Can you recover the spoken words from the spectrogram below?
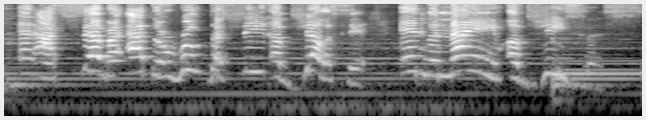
and I sever at the root the seed of jealousy in the name of Jesus.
